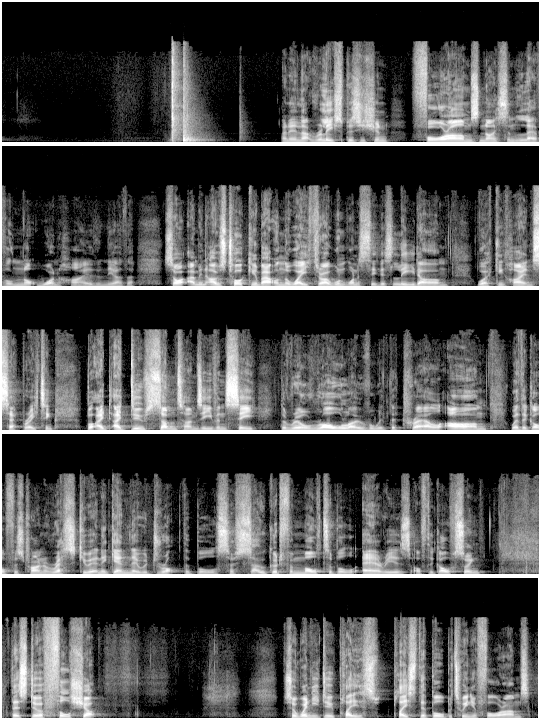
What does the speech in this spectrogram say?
And in that release position, forearms nice and level, not one higher than the other. So, I mean, I was talking about on the way through, I wouldn't want to see this lead arm working high and separating, but I, I do sometimes even see the real rollover with the trail arm where the golfer's trying to rescue it and again they would drop the ball. So, so good for multiple areas of the golf swing. Let's do a full shot. So when you do place, place the ball between your forearms,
